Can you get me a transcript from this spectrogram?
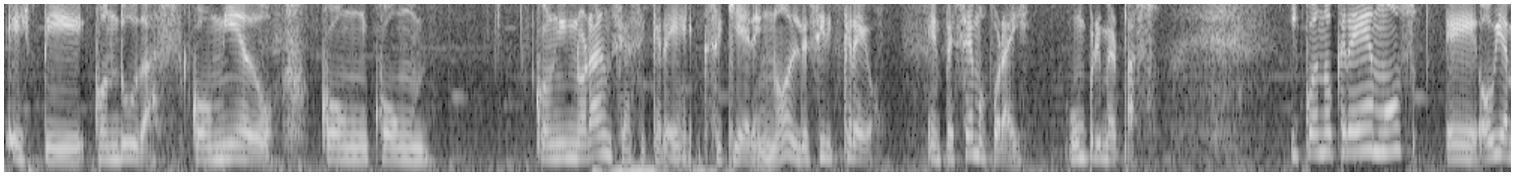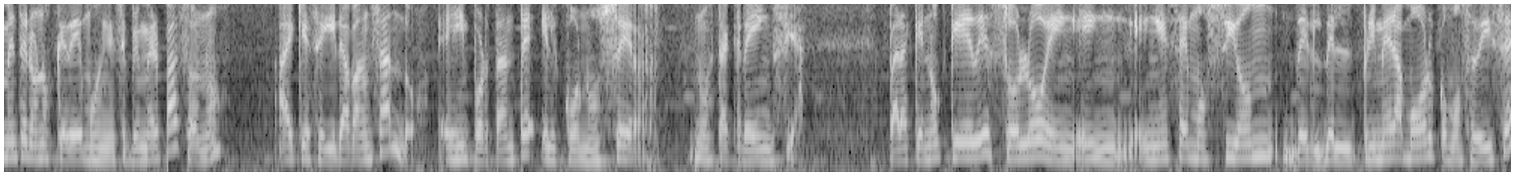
este, con dudas, con miedo, con, con, con ignorancia, si, si quieren, ¿no? El decir creo. Empecemos por ahí, un primer paso. Y cuando creemos, eh, obviamente no nos quedemos en ese primer paso, ¿no? Hay que seguir avanzando. Es importante el conocer nuestra creencia para que no quede solo en, en, esa emoción del, primer amor, como se dice,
